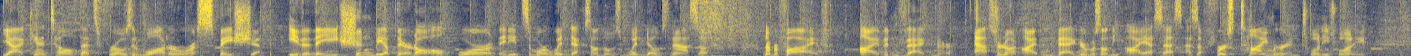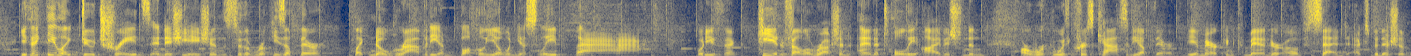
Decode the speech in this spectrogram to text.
yeah, I can't tell if that's frozen water or a spaceship. Either they shouldn't be up there at all, or they need some more Windex on those windows, NASA. Number 5. Ivan Wagner. Astronaut Ivan Wagner was on the ISS as a first timer in 2020. You think they like do trades initiations to the rookies up there? Like no gravity and buckle you when you sleep? Ah! What do you think? He and fellow Russian Anatoly Ivanishin are working with Chris Cassidy up there, the American commander of said expedition.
